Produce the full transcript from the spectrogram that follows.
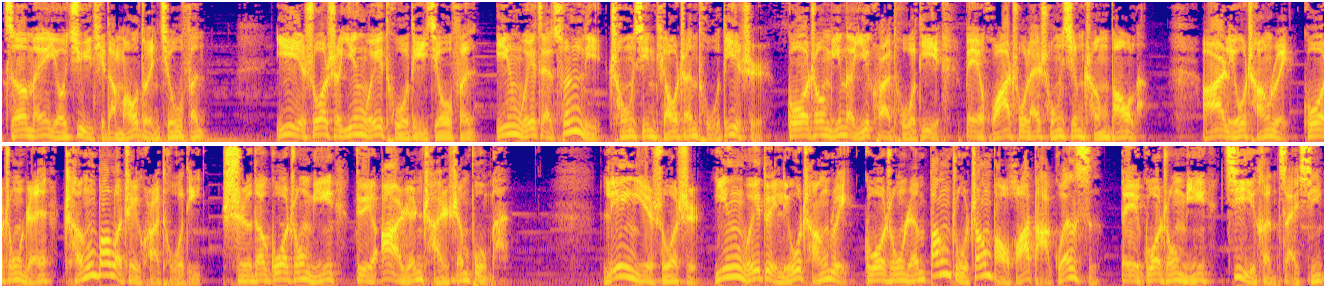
则没有具体的矛盾纠纷，一说是因为土地纠纷，因为在村里重新调整土地时，郭忠明的一块土地被划出来重新承包了。而刘长瑞、郭忠仁承包了这块土地，使得郭忠明对二人产生不满。另一说是因为对刘长瑞、郭忠仁帮助张宝华打官司，被郭忠明记恨在心。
